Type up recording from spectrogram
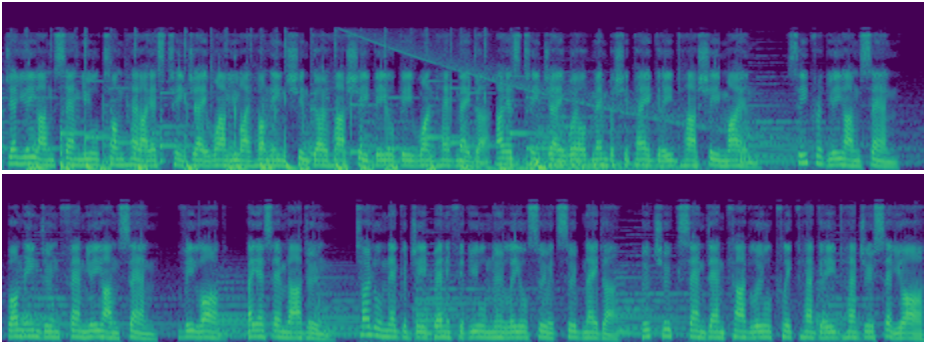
Jeyung sang yul tongha ISTJ yui honin shingo hashi gilgi 1 habnada. ISTJ world membership a gaib hashi mayan. Secret fan yeung sang. Vlog. ASM ardung. Total negaji benefit yul nu lil suit subnada. Uchuk sang dan card lul click hagaib haju se yor.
